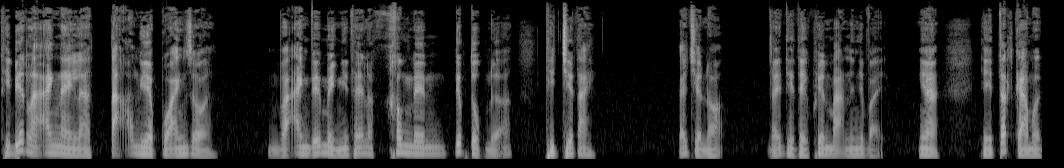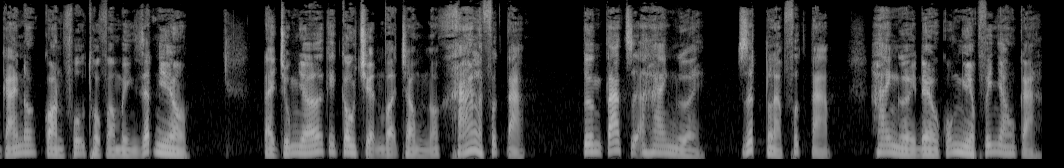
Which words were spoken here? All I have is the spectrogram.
thì biết là anh này là tạo nghiệp của anh rồi. Và anh với mình như thế là không nên tiếp tục nữa, thì chia tay. Cái chuyện đó. Đấy, thì thầy khuyên bạn như vậy. Nha. Thì tất cả mọi cái nó còn phụ thuộc vào mình rất nhiều. Đại chúng nhớ cái câu chuyện vợ chồng nó khá là phức tạp. Tương tác giữa hai người rất là phức tạp. Hai người đều có nghiệp với nhau cả.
